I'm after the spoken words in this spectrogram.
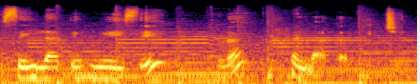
इसे हिलाते हुए इसे थोड़ा ठंडा कर लीजिए।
